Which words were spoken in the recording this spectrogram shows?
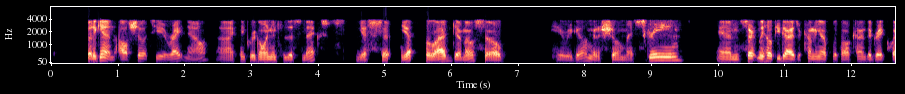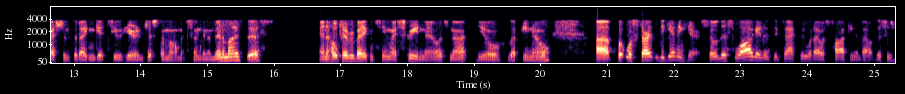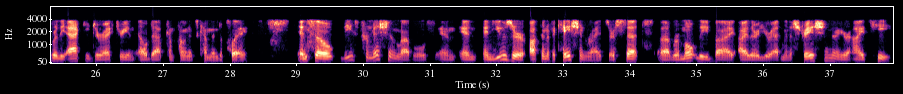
but again, I'll show it to you right now. Uh, I think we're going into this next. Yes, yep, the live demo. So here we go. I'm going to show my screen and certainly hope you guys are coming up with all kinds of great questions that I can get to here in just a moment. So I'm going to minimize this and I hope everybody can see my screen now. If not, you'll let me know. Uh, but we'll start at the beginning here. So this login is exactly what I was talking about. This is where the Active Directory and LDAP components come into play. And so these permission levels and, and, and user authentication rights are set uh, remotely by either your administration or your IT.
